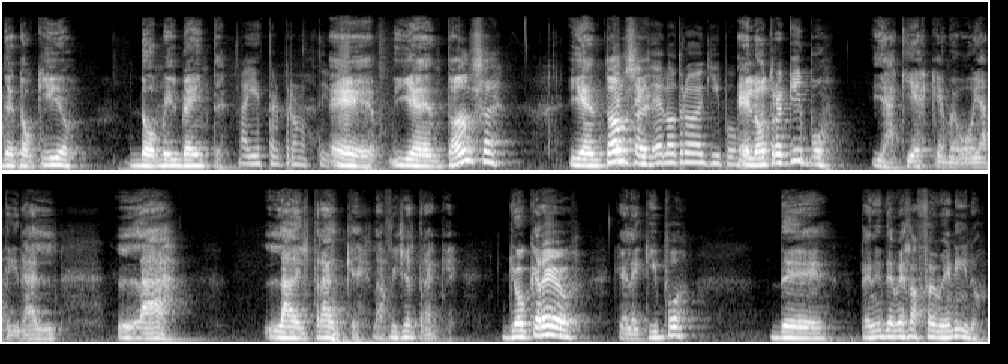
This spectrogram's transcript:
de Tokio 2020. Ahí está el pronóstico. Eh, y entonces, y entonces el, el otro equipo. el otro equipo, y aquí es que me voy a tirar la, la del tranque, la ficha del tranque. Yo creo que el equipo de tenis de mesa femenino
